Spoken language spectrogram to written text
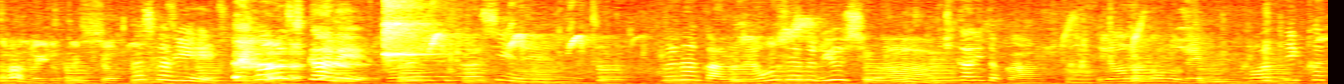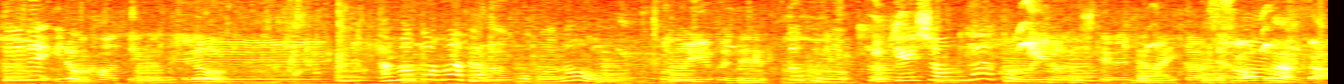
空の色と一緒確かに。確かに。これ珍しいね。これなんかあのね温泉の粒子が光とかいろんなもので変わっていく過程で色が変わっていくんだけどたまたま多分ここのこの湯船とこのロケーションがこの色にしてるんじゃないかみたいなことをそうなんだ。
